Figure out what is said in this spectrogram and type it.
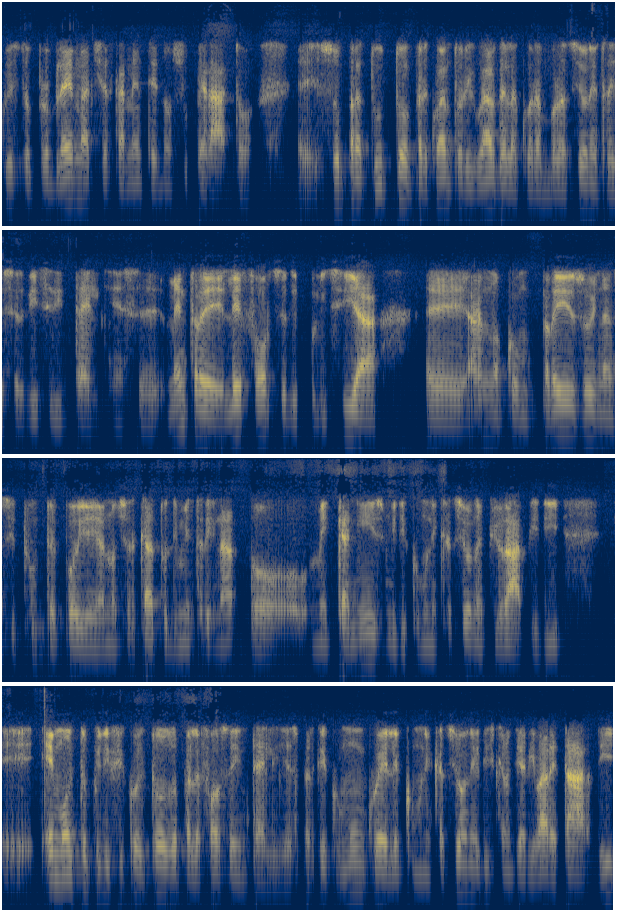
questo problema certamente non superato, eh, soprattutto per quanto riguarda la collaborazione tra i servizi di intelligence. Mentre le forze di polizia eh, hanno compreso innanzitutto e poi hanno cercato di mettere in atto meccanismi di comunicazione più rapidi eh, è molto più difficoltoso per le forze di intelligence perché comunque le comunicazioni rischiano di arrivare tardi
